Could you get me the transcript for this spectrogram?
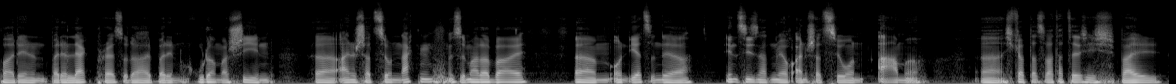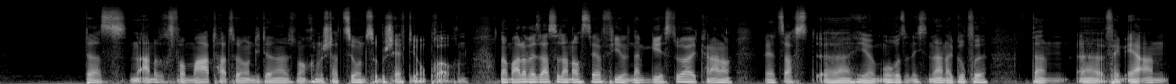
bei, den, bei der Leg Press oder halt bei den Rudermaschinen, äh, eine Station Nacken ist immer dabei. Ähm, und jetzt in der in Season hatten wir auch eine Station Arme. Äh, ich glaube, das war tatsächlich, weil das ein anderes Format hatte und die dann halt noch eine Station zur Beschäftigung brauchen. Normalerweise hast du dann auch sehr viel und dann gehst du halt, keine Ahnung, wenn du jetzt sagst, äh, hier Moritz und ich sind in einer Gruppe, dann äh, fängt er an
